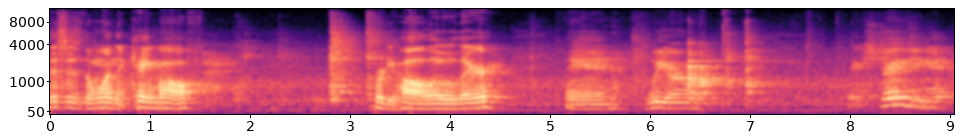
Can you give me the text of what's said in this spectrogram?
this is the one that came off. Pretty hollow there. And we are exchanging it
